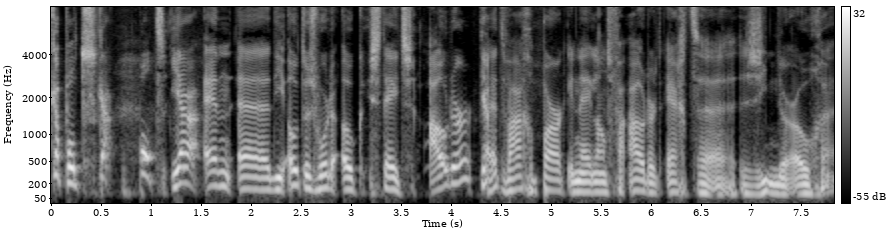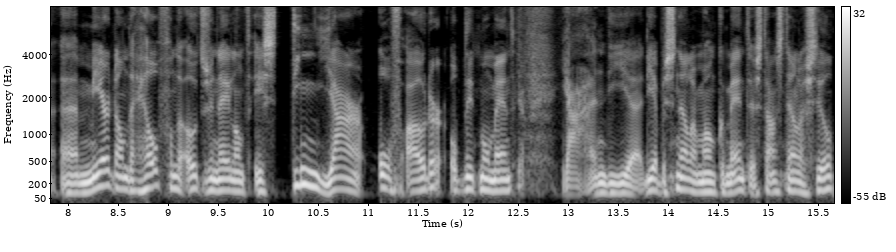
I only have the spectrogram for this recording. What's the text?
kapot. Kapot. Ja, en eh, die auto's worden ook steeds ouder. Ja. Het wagenpark in Nederland veroudert echt eh ziender ogen. Eh, meer dan de helft van de auto's in Nederland is 10 jaar of ouder op dit moment. Ja, en die, die hebben sneller mankementen, staan sneller stil.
